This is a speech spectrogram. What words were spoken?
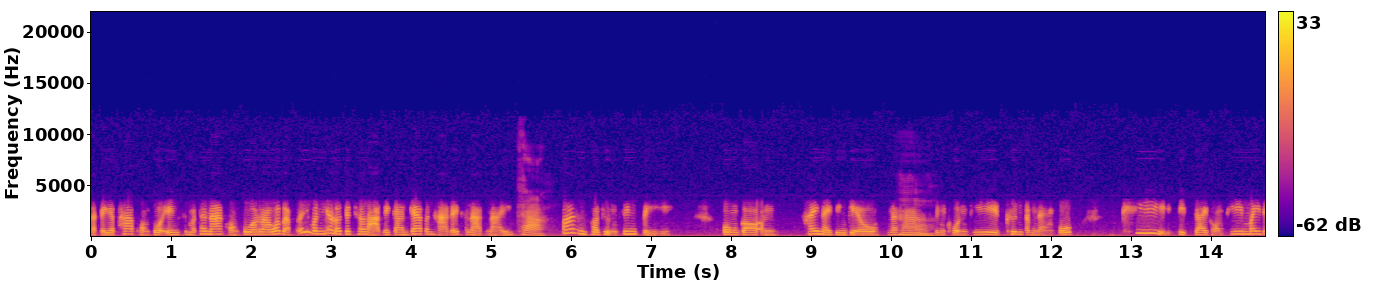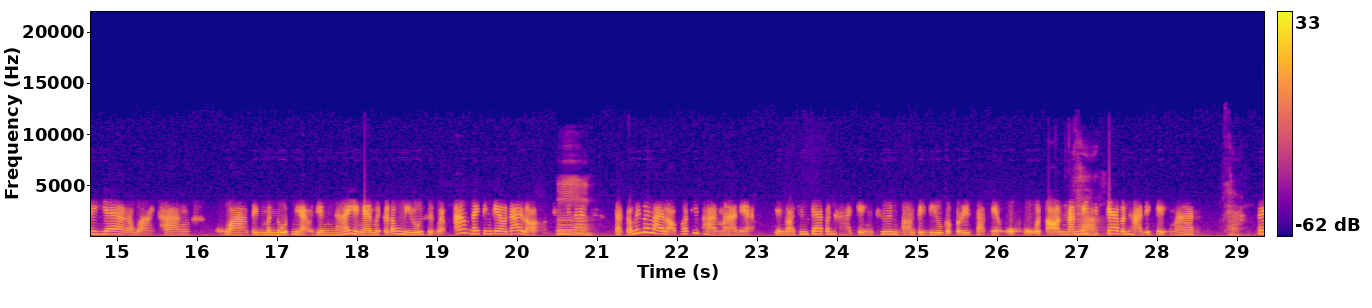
ศักยภาพของตัวเองสมรรถนะของตัวเราว่าแบบเอ้ยวันนี้เราจะฉลาดในการแก้ปัญหาได้ขนาดไหนค่ะปั้นพอถึงสิ้นปี องค์กรให้ในายติงเกลนะคะอืมเป็นคนที่ขึ้นตำแหน่งปุ๊บพี่จิตใจของพี่ไม่ได้แย่ระหว่างทาง ความเป็นมนุษย์เนี่ยยังไงยังไงมันก็ต้องมีรู้สึกแบบอ้าวในายติงเกลได้เหรอฉันไม่ได้อืมแต่ก็ไม่เป็นไรหรอกเพราะที่ผ่านมาเนี่ย อย่างน้อยฉันแก้ปัญหาเก่งขึ้น ตอนไปดีลกับบริษัทเนี่ยโอ้โห ตอนนั้นนี่ค่ะฉันแก้ปัญหาได้เก่งมากค่ะได้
